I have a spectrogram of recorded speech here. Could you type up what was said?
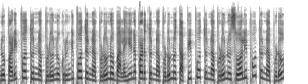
నువ్వు పడిపోతున్నప్పుడు నువ్వు కృంగిపోతున్నప్పుడు నువ్వు బలహీనపడుతున్నప్పుడు నువ్వు తప్పిపోతున్నప్పుడు నువ్వు సోలిపోతున్నప్పుడు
